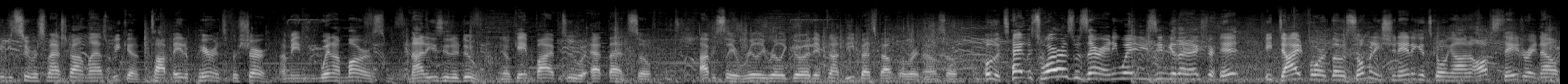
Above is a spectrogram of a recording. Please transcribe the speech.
even Super Smash Con last weekend. Top eight appearance for sure. I mean, win on Marss, not easy to do. You know, game five, too, at that. So, obviously, a really, really good, if not the best Falco right now. So, oh, the tag. Suarez was there anyway. He didn't even get that extra hit. He died for it, though. So many shenanigans going on off stage right now.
